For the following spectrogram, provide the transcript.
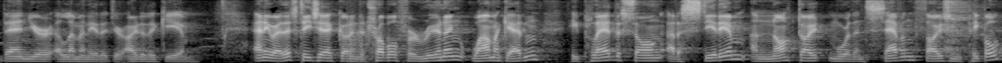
then you're eliminated, you're out of the game. Anyway, this DJ got into trouble for ruining Whamageddon. He played the song at a stadium and knocked out more than 7,000 people.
